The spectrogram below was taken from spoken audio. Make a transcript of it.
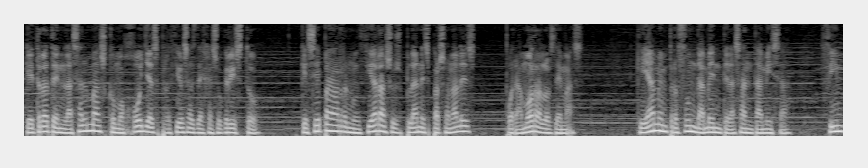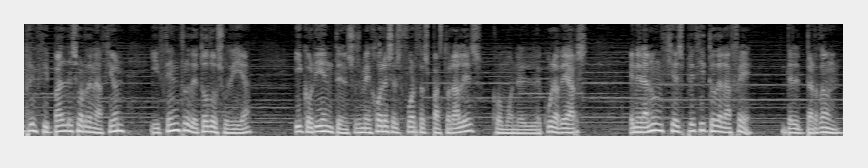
que traten las almas como joyas preciosas de Jesucristo, que sepan renunciar a sus planes personales por amor a los demás, que amen profundamente la Santa Misa, fin principal de su ordenación y centro de todo su día, y que orienten sus mejores esfuerzos pastorales, como en el de cura de Ars, en el anuncio explícito de la fe, del perdón,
